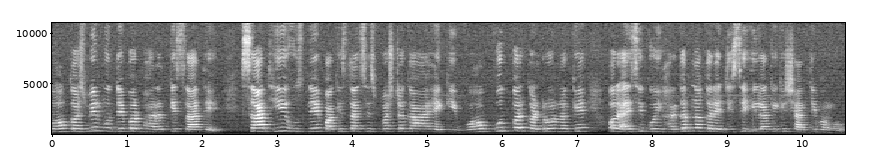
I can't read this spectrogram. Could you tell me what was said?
वह कश्मीर मुद्दे पर भारत के साथ है। साथ ही उसने पाकिस्तान से स्पष्ट कहा है कि वह खुद पर कंट्रोल रखे और ऐसी कोई हरकत न करे जिससे इलाके की शांति भंग हो।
